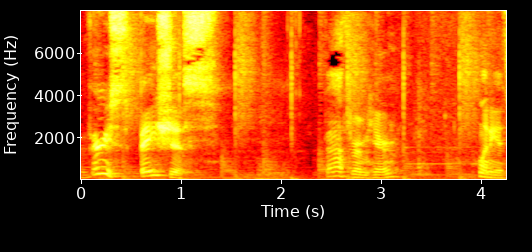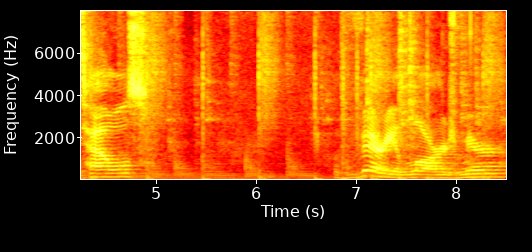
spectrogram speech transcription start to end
very spacious bathroom here. Plenty of towels, very large mirror,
